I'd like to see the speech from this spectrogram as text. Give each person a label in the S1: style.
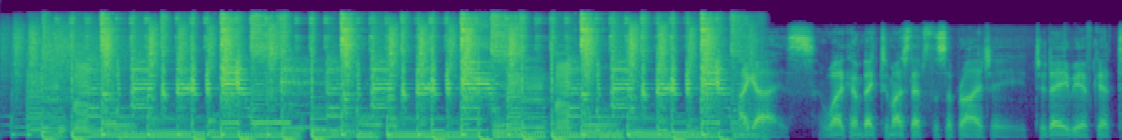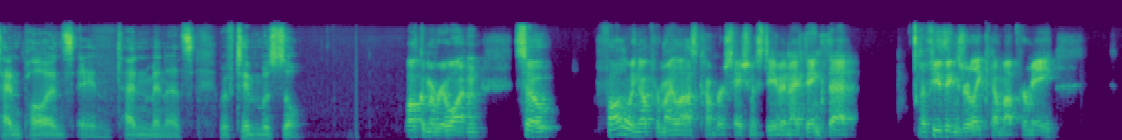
S1: Hi guys, welcome back to my Steps to Sobriety. Today we have got 10 points in 10 minutes with Tim Mousseau.
S2: Welcome everyone. So following up from my last conversation with Stephen, I think that a few things really come up for me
